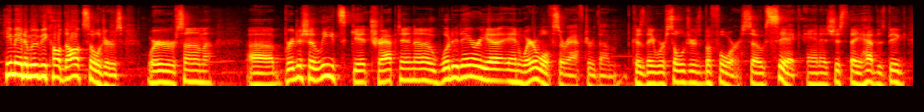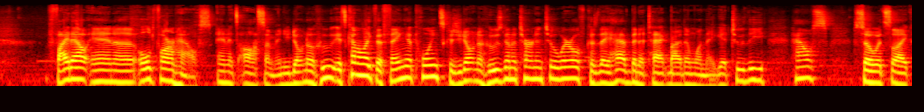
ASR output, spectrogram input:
He made a movie called Dog Soldiers where some uh, British elites get trapped in a wooded area and werewolves are after them because they were soldiers before. So sick. And it's just they have this big fight out in an old farmhouse and it's awesome. And you don't know who it's kind of like the thing at points because you don't know who's going to turn into a werewolf because they have been attacked by them when they get to the house. So it's like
